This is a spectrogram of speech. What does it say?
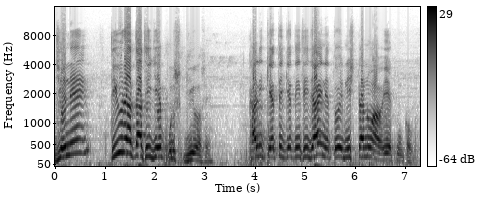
જેને તીવ્રતાથી જે પુરુષ ગયો છે, ખાલી કેતી કેતીથી જાય ને તોય નિષ્ઠા ન આવે એક હું કહું.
